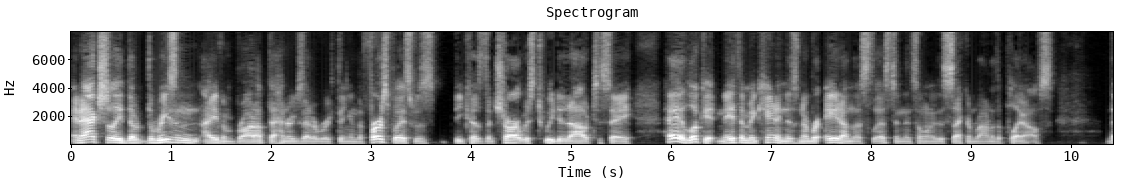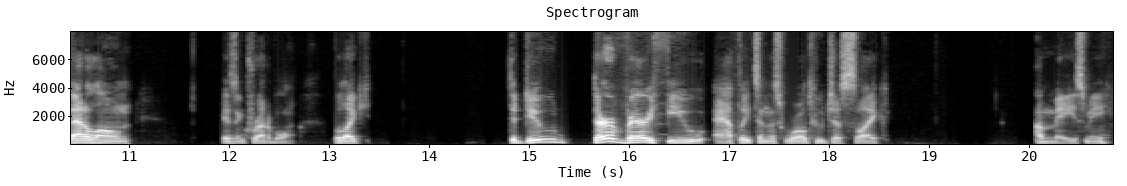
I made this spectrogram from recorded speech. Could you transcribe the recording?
and actually, the, the reason I even brought up the Henrik Zetterberg thing in the first place was because the chart was tweeted out to say, hey, look at Nathan MacKinnon is number eight on this list, and it's only the second round of the playoffs. That alone is incredible. But like the dude, there are very few athletes in this world who just like amaze me.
